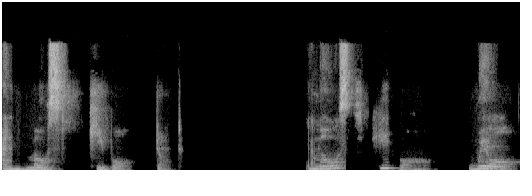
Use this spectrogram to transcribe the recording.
And most people don't. Yeah. Most people will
